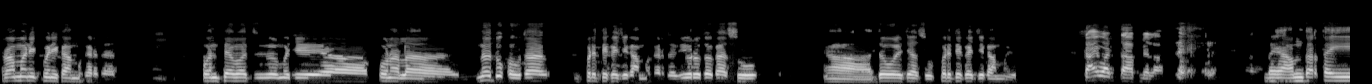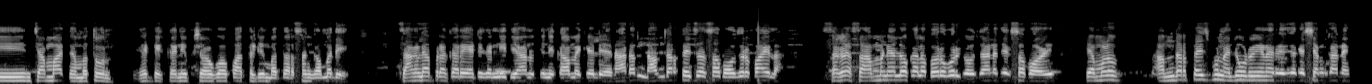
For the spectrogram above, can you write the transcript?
प्रामाणिकपणे काम करतात. कोणत्या बाजू म्हणजे अं, कोणाला न दुखवता प्रत्येकाची कामं करतात. विरोधक असो अं, जवळचे असो प्रत्येकाची कामं आहेत. काय वाटतं आपल्याला? आमदारताईंच्या माध्यमातून या ठिकाणी शेवगाव पाथडी मतदारसंघामध्ये चांगल्या प्रकारे या ठिकाणी निधी आणून कामं केले आहेत. आणि आमदारताईचा स्वभाव जर पाहिला सगळ्या सामान्य लोकांना बरोबर घेऊन जाण्याचा एक स्वभाव आहे. त्यामुळं आमदारताईच पुन्हा निवडून येणार आहे काही शंका नाही.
